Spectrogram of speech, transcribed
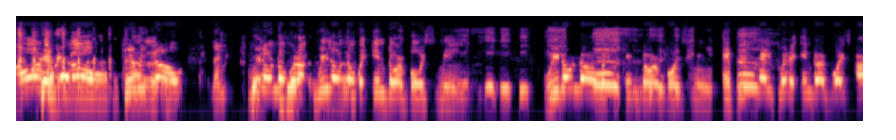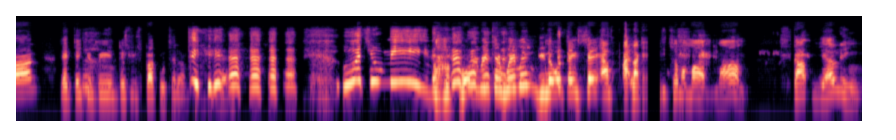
Oh, here we go. Here we go. Let me, we don't know what a, we don't know what indoor voice means. We don't know what the indoor voice means. If you say put an indoor voice on, they think you're being disrespectful to them. what you mean? Puerto Rican women, you know what they say? I, I, like I tell my mom, Mom, stop yelling.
